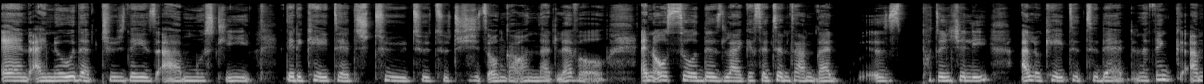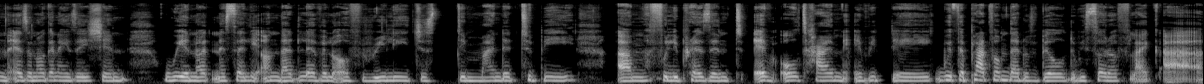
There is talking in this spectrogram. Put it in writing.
And I know that Tuesdays are mostly dedicated to, to, to, to Xitsonga on that level. And also there's like a certain time that is potentially allocated to that. And I think, um, as an organization, we are not necessarily on that level of really just demanded to be um, fully present all time, every day. With the platform that we've built, we sort of like uh,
